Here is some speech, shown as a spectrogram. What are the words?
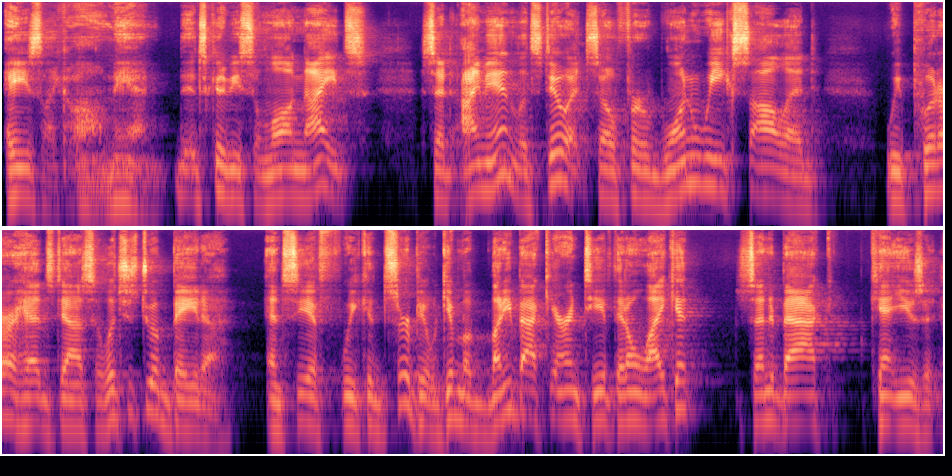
And he's like, oh man, it's going to be some long nights. Said, I'm in, let's do it. So for one week solid, we put our heads down. So let's just do a beta and see if we can serve people, give them a money back guarantee. If they don't like it, send it back, can't use it.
